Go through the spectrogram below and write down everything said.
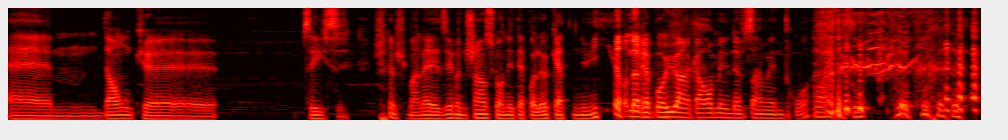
donc, tu sais, je, m'en allais dire une chance qu'on n'était pas là quatre nuits. on n'aurait pas eu encore 1923. Ouais, c'est ça.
